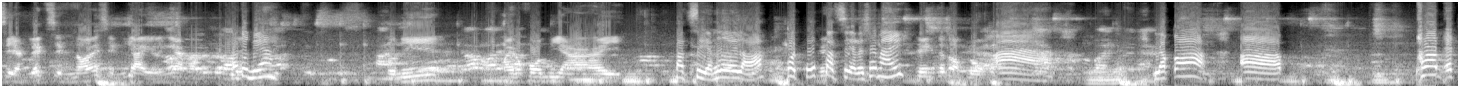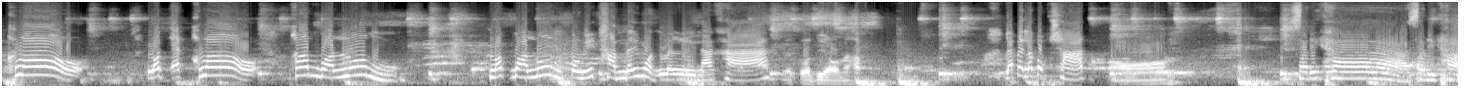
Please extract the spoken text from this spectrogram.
เสียงเล็กเสียงน้อยเสียงใหญ่อะไรเงี้ยครับ แล้วตัวเนี้ยตัวนี้ไมโครโฟน BRI ตัดเสียงเลยเหรอกดปุ๊บตัดเสียงเลยใช่ไหมเพลงจะดรอปลงอ่า แล้วก็อ่าเพิ่มเอ็กโคลลดเอ็กโคลเพิ่มวอลลุ่มลดวอลลุ่มตรงนี้ทำได้หมดเลยนะคะในตัวเดียวนะครับ และเป็นระบบชาร์จ อ๋อ สวัสดีค่ะ สวัสดีค่ะ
